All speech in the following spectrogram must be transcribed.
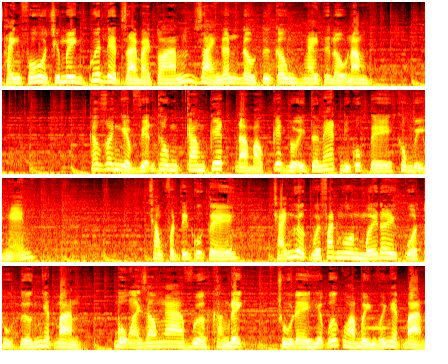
Thành phố Hồ Chí Minh quyết liệt giải bài toán giải ngân đầu tư công ngay từ đầu năm. Các doanh nghiệp viễn thông cam kết đảm bảo kết nối internet đi quốc tế không bị nghẽn. Trong phần tin quốc tế, trái ngược với phát ngôn mới đây của Thủ tướng Nhật Bản, Bộ Ngoại giao Nga vừa khẳng định chủ đề hiệp ước hòa bình với Nhật Bản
